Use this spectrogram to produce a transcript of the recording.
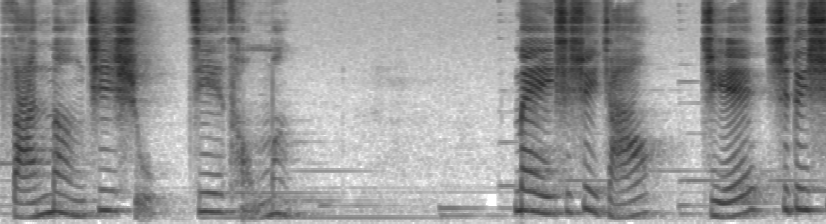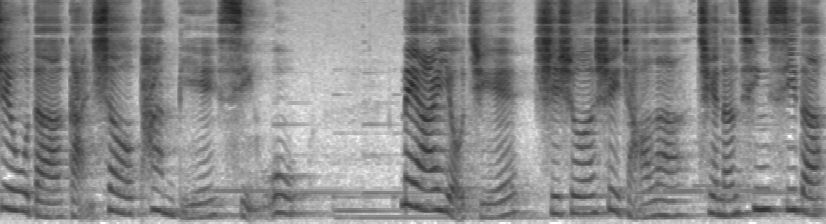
凡梦之属，皆从梦。寐是睡着，觉是对事物的感受、判别、醒悟。寐而有觉，是说睡着了却能清晰的。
